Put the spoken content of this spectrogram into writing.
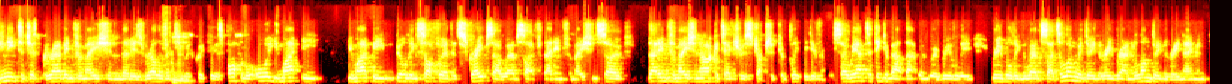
you need to just grab information that is relevant mm-hmm. to you mm. as quickly as possible, or you might be you might be building software that scrapes our website for that information. So that information architecture is structured completely differently. So we have to think about that when we're really rebuilding the websites, along with doing the rebrand, and along with doing the rename, and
